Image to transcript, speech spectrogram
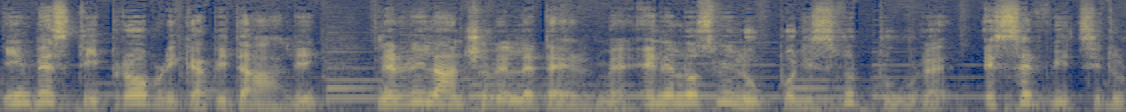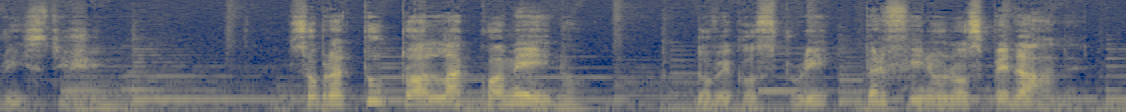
investì propri capitali nel rilancio delle terme e nello sviluppo di strutture e servizi turistici. Soprattutto all'Acqua Meno, dove costruì perfino un ospedale.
